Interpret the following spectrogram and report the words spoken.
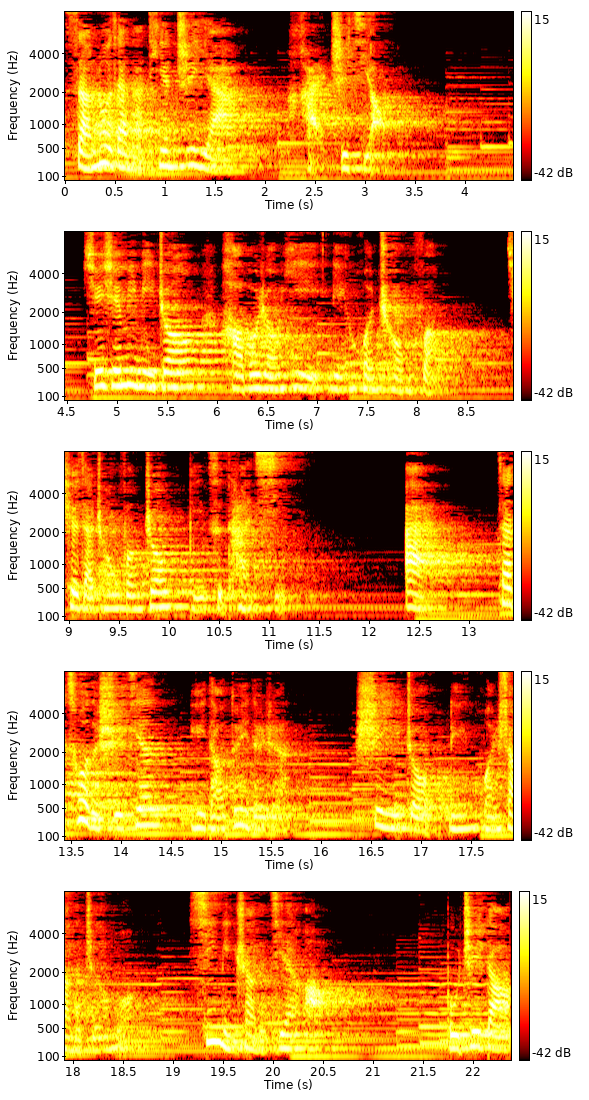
散落在那天之涯，海之角。寻寻觅觅中，好不容易灵魂重逢，却在重逢中彼此叹息。爱，在错的时间遇到对的人，是一种灵魂上的折磨，心灵上的煎熬。不知道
